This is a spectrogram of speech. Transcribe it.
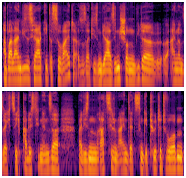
Aber allein dieses Jahr geht es so weiter. Also seit diesem Jahr sind schon wieder 61 Palästinenser bei diesen Razzien und Einsätzen getötet worden.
